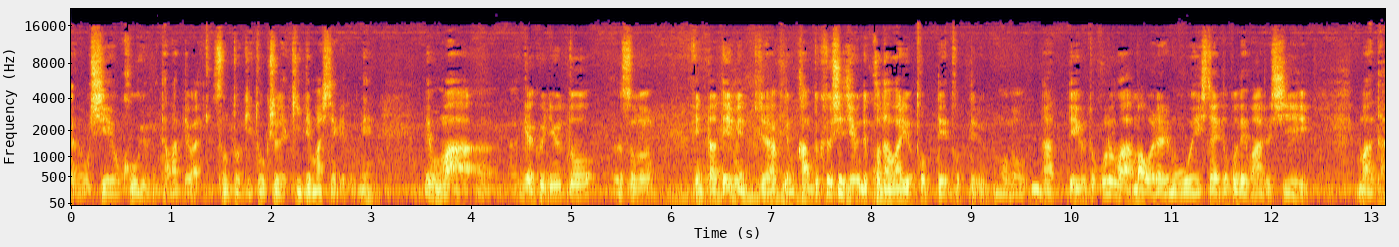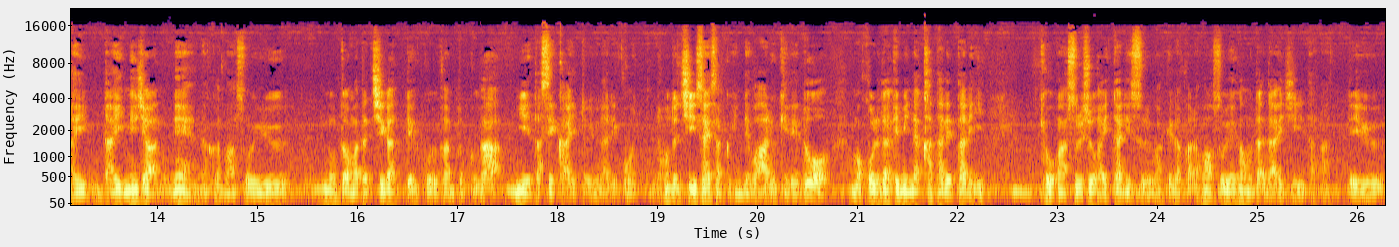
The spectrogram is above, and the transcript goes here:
あの、教えを請うように溜まっては、その時トークショーで聞いてましたけどね。でもまあ、逆に言うと、その、エンターテインメントじゃなくても監督として自分でこだわりを取って、取ってるものだっていうところは、まあ我々も応援したいところではあるし、まあ大、大メジャーのね、なんかまあそういうのとはまた違って、こういう監督が見えた世界というなり、こう、本当に小さい作品ではあるけれど、まあこれだけみんな語れたり、共感する人がいたりするわけだから、まあそういう映画もまた大事だなっていう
